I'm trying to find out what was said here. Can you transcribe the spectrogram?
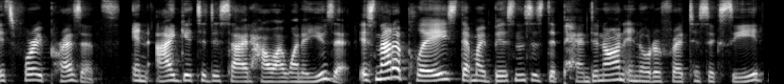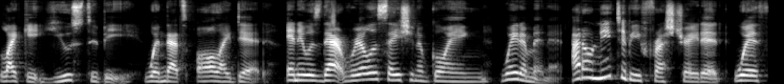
it's for a presence and I get to decide how I want to use it. It's not a place that my business is dependent on in order for it to succeed like it used to be when that's all I did. And it was that realization of going, wait a minute, I don't need to be frustrated with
